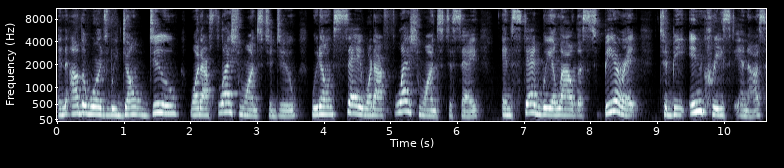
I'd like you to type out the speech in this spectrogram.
In other words, we don't do what our flesh wants to do. We don't say what our flesh wants to say. Instead, we allow the spirit to be increased in us,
